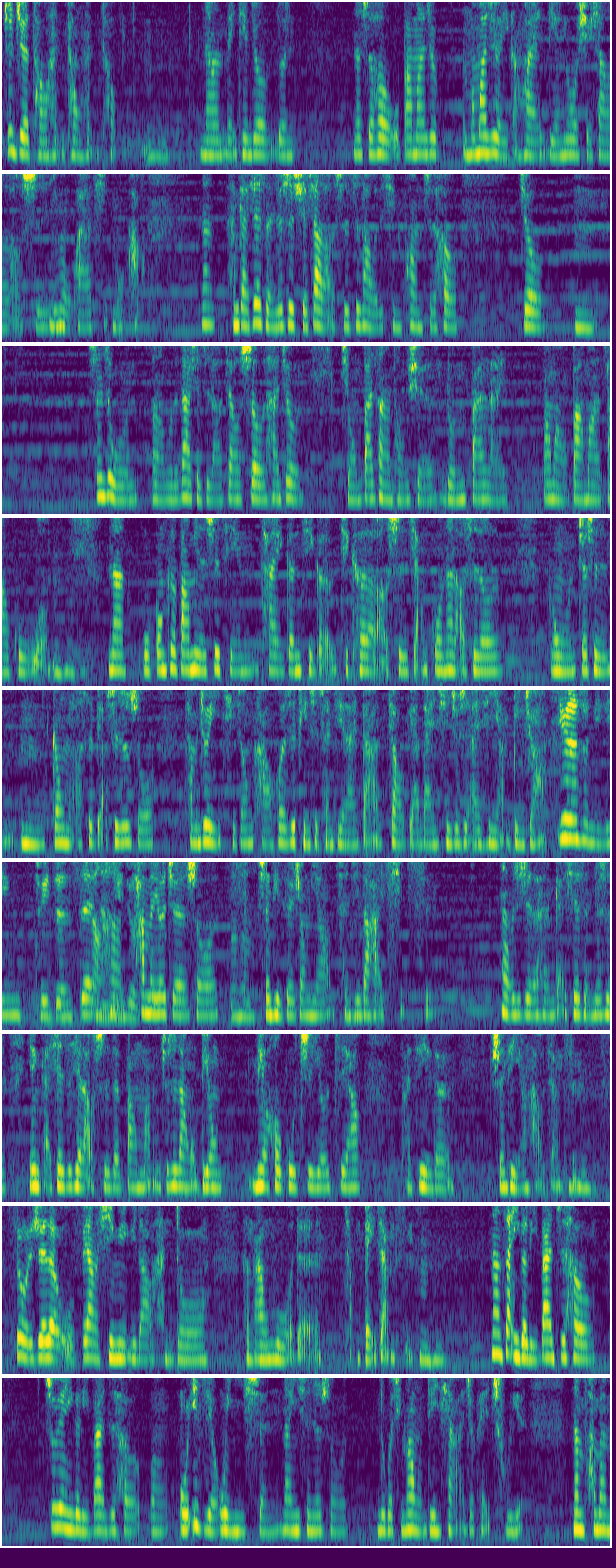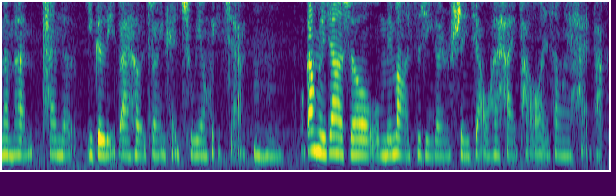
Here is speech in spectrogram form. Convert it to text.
就觉得头很痛很痛。嗯，那每天就轮。那时候我爸妈就我妈妈就有一赶快联络学校的老师，因为我快要期末考。那很感谢神，就是学校老师知道我的情况之后，就嗯，甚至我嗯我的大学指导教授他就请我们班上的同学轮班来帮忙我爸妈照顾我。嗯哼。那我功课方面的事情，他也跟几个几科的老师讲过，那老师都跟我就是嗯跟我们老师表示，就是说。他们就以期中考或者是平时成绩来打，叫我不要担心，就是安心养病就好。因为那时候你已经推甄上了研究，他们又觉得说，嗯身体最重要，成绩倒还其次。那我就觉得很感谢神，就是也很感谢这些老师的帮忙，就是让我不用没有后顾之忧，只要把自己的身体养好这样子。嗯、所以我觉得我非常幸运，遇到很多很爱护我的长辈这样子。嗯哼。那在一个礼拜之后。住院一个礼拜之后，嗯，我一直有问医生，那医生就说，如果情况稳定下来就可以出院。那么盼盼盼盼盼了一个礼拜后，终于可以出院回家。嗯哼，我刚回家的时候，我没办法自己一个人睡觉，我会害怕，我晚上会害怕，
